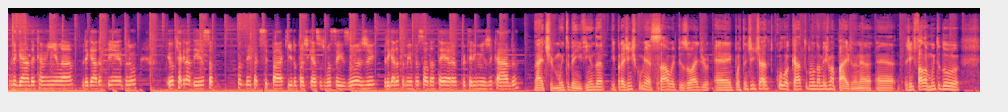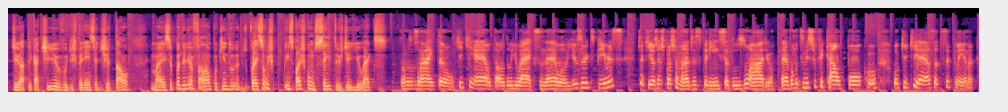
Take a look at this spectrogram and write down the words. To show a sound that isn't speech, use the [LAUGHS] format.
Obrigada, Camila. Obrigada, Pedro. Eu que agradeço a poder participar aqui do podcast de vocês hoje. Obrigada também ao pessoal da Terra por terem me indicado. Nath, muito bem-vinda. E para a gente começar o episódio, é importante a gente já colocar todo mundo na mesma página, né? É, a gente fala muito do, de aplicativo, de experiência digital, mas você poderia falar um pouquinho do, quais são os principais conceitos de UX? Vamos lá, então. O que, que é o tal do UX, né? O User Experience que aqui a gente pode chamar de experiência do usuário. Né? Vamos desmistificar um pouco o que, que é essa disciplina.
